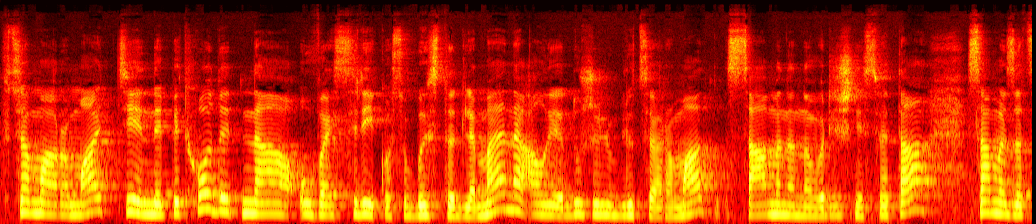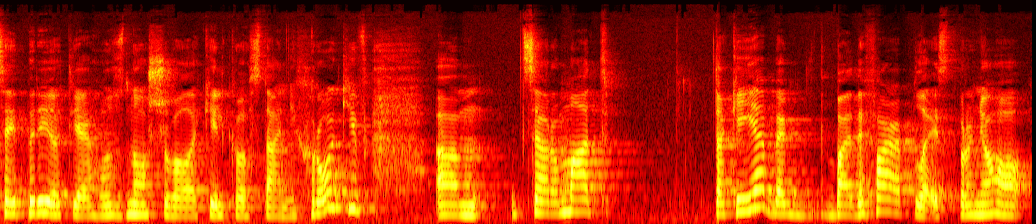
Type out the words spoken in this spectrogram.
в цьому ароматі не підходить на увесь рік особисто для мене, але я дуже люблю цей аромат саме на новорічні свята. Саме за цей період я його зношувала кілька останніх років. Ем, Це аромат так і є, як By the Fireplace. Про нього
